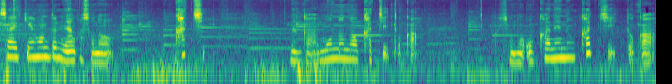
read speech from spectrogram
最近本当になんかその価値なんか物の価値とかそのお金の価値とか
